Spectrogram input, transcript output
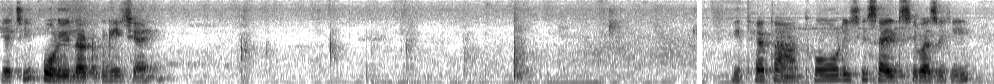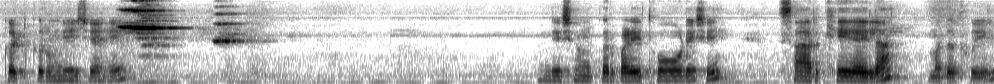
याची पोळी लाटून घ्यायची आहे. इथे आता थोडीशी साईडची बाजू ही कट करून घ्यायची आहे. म्हणजे शंकरपाळे थोडेसे सारखे यायला मदत होईल.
